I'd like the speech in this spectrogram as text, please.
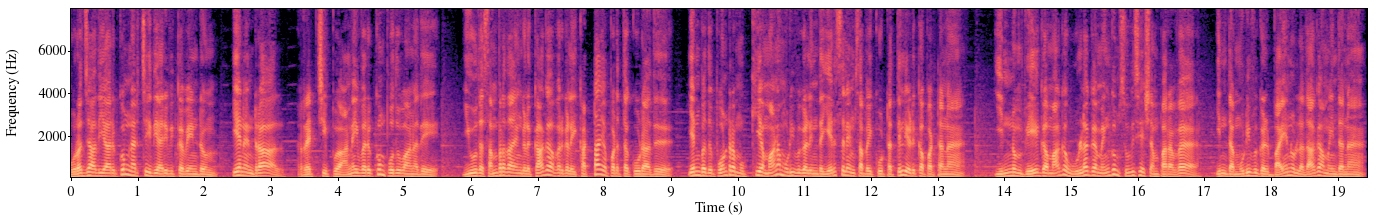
புறஜாதியாருக்கும் நற்செய்தி அறிவிக்க வேண்டும். ஏனென்றால் ரட்சிப்பு அனைவருக்கும் பொதுவானதே. யூத சம்பிரதாயங்களுக்காக அவர்களை கட்டாயப்படுத்தக்கூடாது என்பது போன்ற முக்கியமான முடிவுகள் இந்த எருசலேம் சபை கூட்டத்தில் எடுக்கப்பட்டன. இன்னும் வேகமாக உலகமெங்கும் சுவிசேஷம் பரவ இந்த முடிவுகள் பயனுள்ளதாக அமைந்தன.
